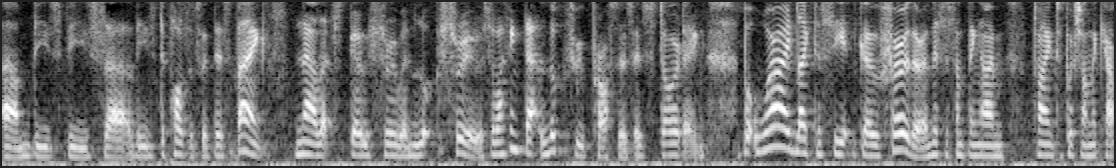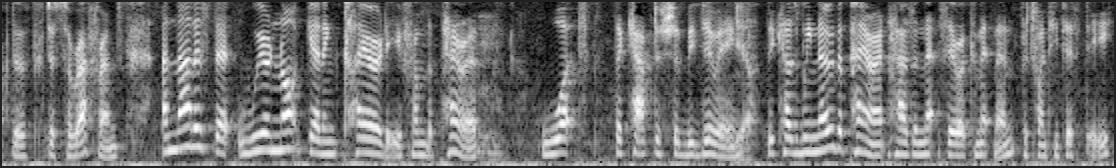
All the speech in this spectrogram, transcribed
um, these these uh, these deposits with this bank. Now let's go through and look through. So I think that look through process is starting. But where I'd like to see it go further, and this is something I'm trying to push on the captive just to reference, and that is that we're not getting clarity from the parent. Mm. What the captive should be doing yeah. because we know the parent has a net zero commitment for 2050,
